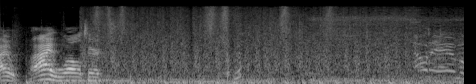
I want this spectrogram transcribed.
Hi, hi, Walter. Out of ammo.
